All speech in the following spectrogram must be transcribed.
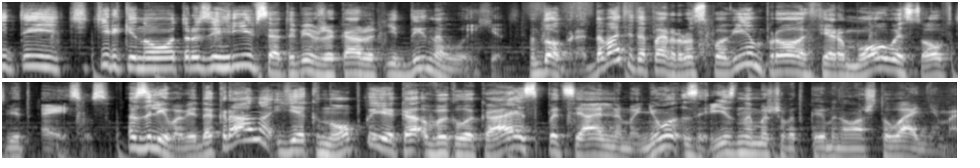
і ти тільки ну от розігрівся, а тобі вже кажуть, іди на вихід. Добре, давайте тепер розповім про фірмовий софт від Asus. Зліва від екрану є кнопка, яка викликає спеціальне меню з різними швидкими налаштуваннями.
